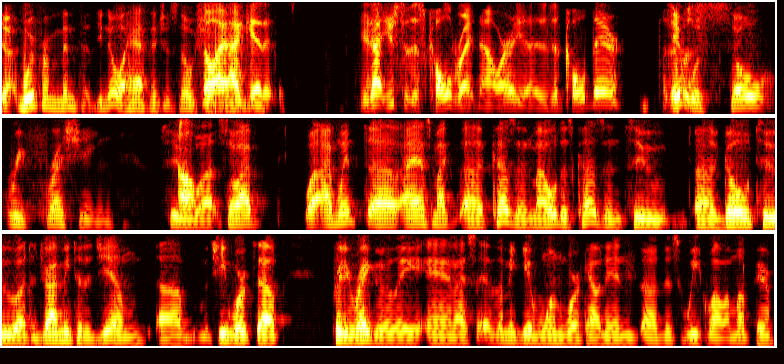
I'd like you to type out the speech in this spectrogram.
yeah, we're from Memphis. You know, a half inch of snow. No, I- I get it. You're not used to this cold right now, are you? Is it cold there? it was so refreshing to Oh. uh so i well i went uh i asked my uh cousin my oldest cousin to uh go to uh, to drive me to the gym uh which he works out pretty regularly and i said let me get one workout in uh this week while i'm up here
